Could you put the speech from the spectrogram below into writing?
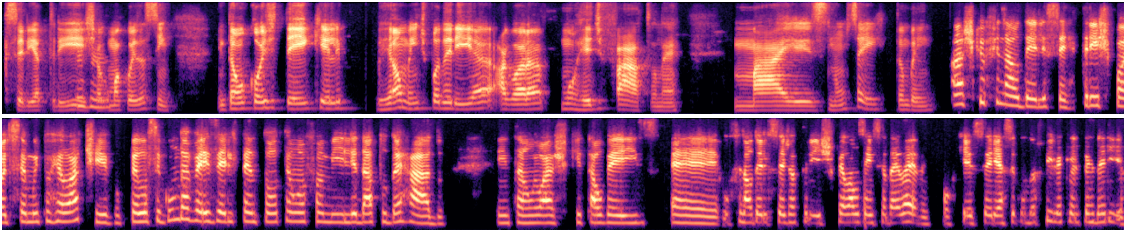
Que seria triste, Uhum. alguma coisa assim. Então eu cogitei que ele realmente poderia agora morrer de fato, né? Mas não sei também. Acho que o final dele ser triste pode ser muito relativo. Pela segunda vez ele tentou ter uma família e dar tudo errado. Então, eu acho que talvez é, o final dele seja triste pela ausência da Eleven, porque seria a segunda filha que ele perderia.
